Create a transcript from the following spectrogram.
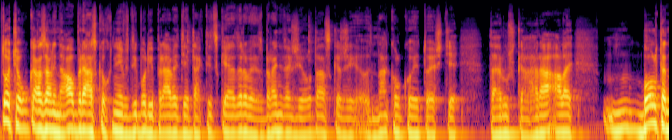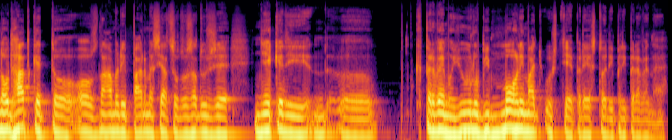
to, čo ukázali na obrázkoch, nevždy boli práve tie taktické jadrové zbranie, takže je otázka, že nakoľko je to ešte tá ruská hra, ale bol ten odhad, keď to oznámili pár mesiacov dozadu, že niekedy e, k 1. júlu by mohli mať už tie priestory pripravené.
